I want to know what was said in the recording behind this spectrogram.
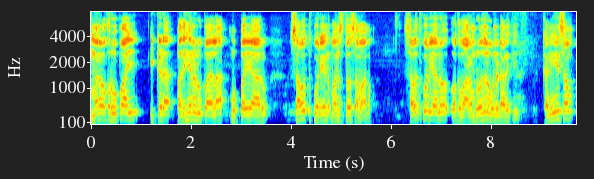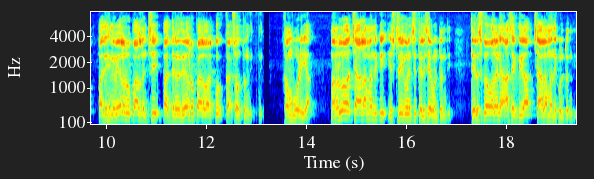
మన ఒక రూపాయి ఇక్కడ పదిహేను రూపాయల ముప్పై ఆరు సౌత్ కొరియన్ వన్స్తో సమానం. సౌత్ కొరియాలో ఒక వారం రోజులు ఉండడానికి కనీసం పదిహేను వేల రూపాయల నుంచి పద్దెనిమిది వేల రూపాయల వరకు ఖర్చు అవుతుంది కంబోడియా. మనలో చాలామందికి హిస్టరీ గురించి తెలిసే ఉంటుంది. తెలుసుకోవాలని ఆసక్తిగా చాలామందికి ఉంటుంది.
